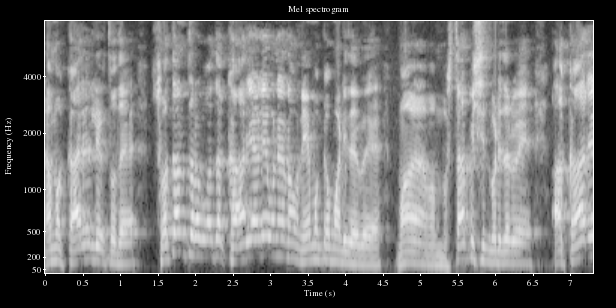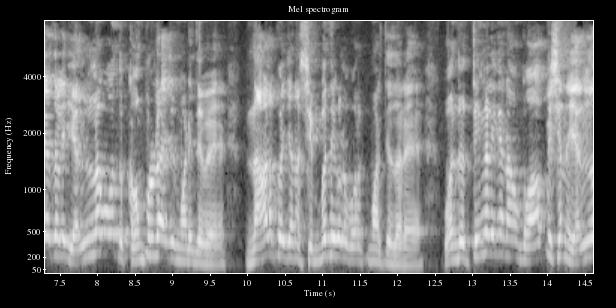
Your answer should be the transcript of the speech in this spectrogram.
ನಮ್ಮ ಕಾರ್ಯದಲ್ಲಿ ಇರ್ತದೆ. ಸ್ವತಂತ್ರವಾದ ಕಾರ್ಯಾಲಯವನ್ನು ನಾವು ನೇಮಕ ಮಾಡಿದ್ದೇವೆ, ಮಾ, ಸ್ಥಾಪಿಸಿದ ಮಾಡಿದ್ದೇವೆ. ಆ ಕಾರ್ಯದಲ್ಲಿ ಎಲ್ಲವೂ ಒಂದು ಕಂಪ್ಯೂಟರೈಸ್ ಮಾಡಿದ್ದೇವೆ. ನಾಲ್ಕು ಜನ ಸಿಬ್ಬಂದಿಗಳು ವರ್ಕ್ ಮಾಡ್ತಿದ್ದಾರೆ. ಒಂದು ತಿಂಗಳಿಗೆ ನಾವು ಆಫೀಸಿನ ಎಲ್ಲ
